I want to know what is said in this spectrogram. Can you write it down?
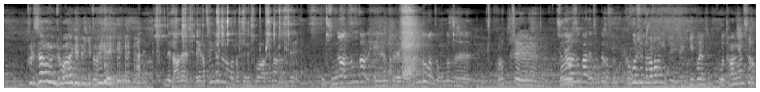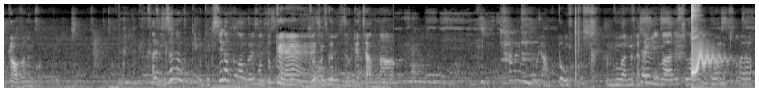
불쌍하면 좋아하게 되기도 해. 근데 나는 내가 챙겨주는 것도 되게 좋아하긴 하는데 중요한 순간에는 그래도 한두 번 정도는 그렇지 중요한 순간에 챙겨줬으면 그것이 사랑이지. 기분 그거 당연스럽게 알아는 것. 아니 이상형 토끼는 100시간 동안도 할수 있어 어떡해. 너무 지금 재밌어. 끝, 끝이 안 나. 사랑이 뭐야? 또. 무한 사랑이. 텔미 마리슬라 무한 사랑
